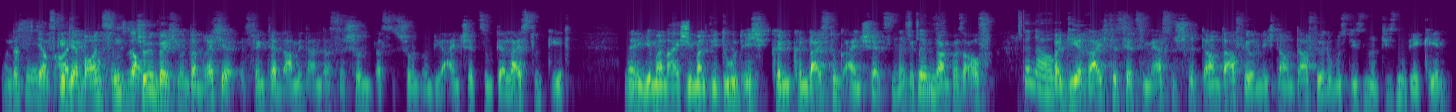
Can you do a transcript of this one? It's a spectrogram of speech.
Und das Okay. ist ja Es geht ja bei uns, unsere Entschuldigung, wenn ich unterbreche, es fängt ja damit an, dass es schon, dass es schon um die Einschätzung der Leistung geht. Ne, jemand, Beispiel. jemand wie du und ich können, können Leistung einschätzen. Ne? Wir können sagen, pass auf, Genau. bei dir reicht es jetzt im ersten Schritt da und dafür und nicht da und dafür. Du musst diesen und diesen Weg gehen.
